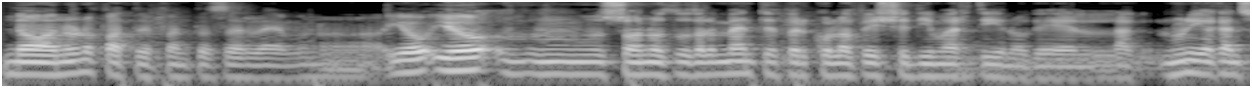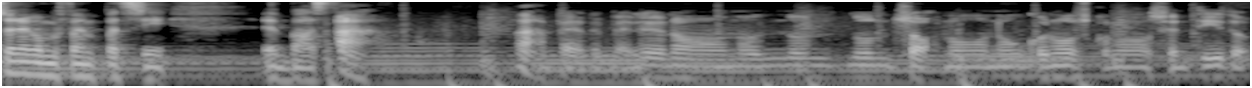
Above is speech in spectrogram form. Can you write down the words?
No, non ho fatto il Fanta Sanremo. no, no. Io, io, mm, sono totalmente per con la pesce di Martino, che è la- l'unica canzone che mi fa impazzire. E basta. Ah, ah bene, bene, io no- no- non, non so, no- non conosco, non ho sentito.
